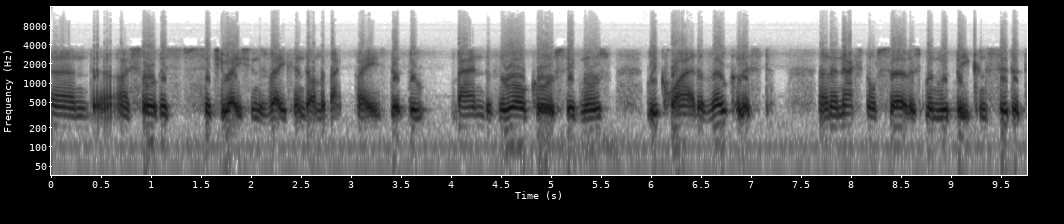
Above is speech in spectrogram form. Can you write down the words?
and uh, I saw this situations vacant on the back page that the band of the Royal Corps of Signals required a vocalist, and a national serviceman would be considered.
